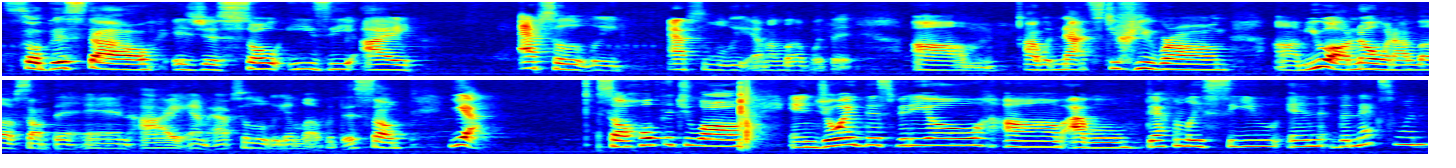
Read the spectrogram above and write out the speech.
So this style is just so easy. I absolutely, absolutely am in love with it. Um, I would not steer you wrong. Um, you all know when I love something and I am absolutely in love with this. So yeah, so hope that you all enjoyed this video um, i will definitely see you in the next one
